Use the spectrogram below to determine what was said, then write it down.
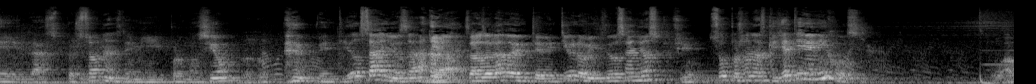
eh, las personas de mi promoción, Ujú. 22 años, ¿ah? Estamos hablando de entre 21 y 22 años, Sí. son personas que ya tienen hijos Wow.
